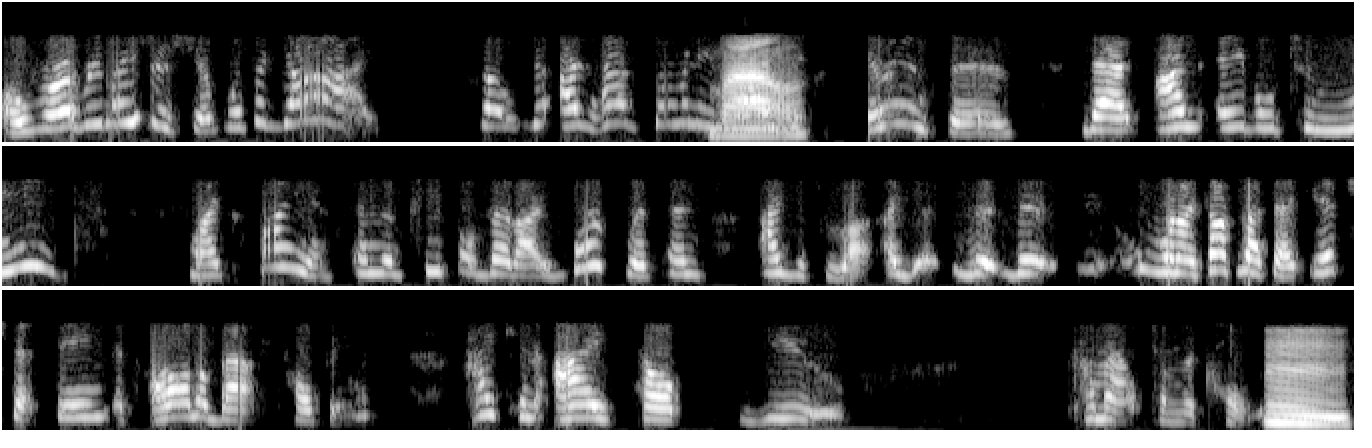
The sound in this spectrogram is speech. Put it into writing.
over a relationship with a guy. So I've had so many wow. experiences that I'm able to meet my clients and the people that I work with, and I just love. I, the, the, when I talk about that itch, that thing, it's all about helping how can I help you come out from the cold? Mm.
